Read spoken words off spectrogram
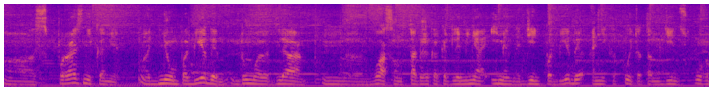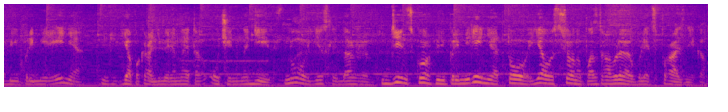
э, с праздниками, Днем Победы. Думаю, для э, вас он так же, как и для меня, именно День Победы, а не какой-то там День скорби и примирения. Я, по крайней мере, на это очень надеюсь. Но если даже День скорби и примирения, то я вас все равно поздравляю, блядь, с праздником.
